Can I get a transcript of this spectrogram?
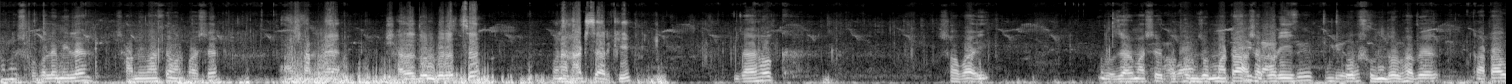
আমরা সকলে মিলে। স্বামী মাসে আমার পাশে। আর সামনে সাদা দুল বেরোচ্ছে। মানে হাঁটছে আর কি। যাই হোক সবাই রোজার মাসের প্রথম জুম্মাটা আশা করি খুব সুন্দরভাবে কাটাও।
